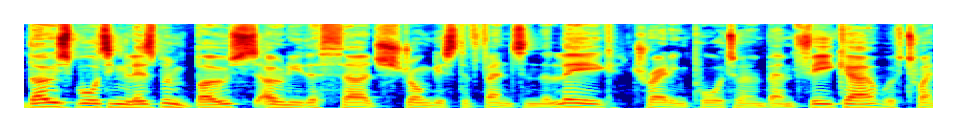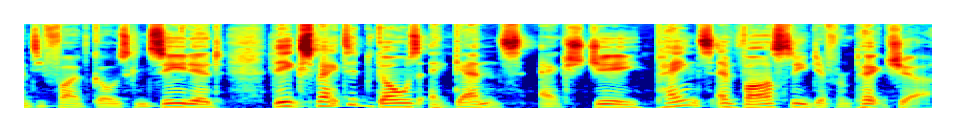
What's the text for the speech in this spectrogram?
Though Sporting Lisbon boasts only the third strongest defence in the league, trailing Porto and Benfica with 25 goals conceded, the expected goals against XG paints a vastly different picture.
